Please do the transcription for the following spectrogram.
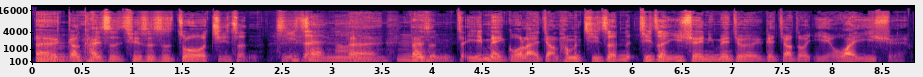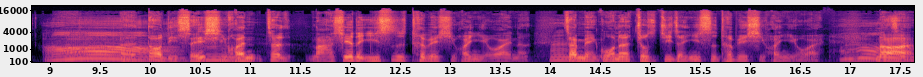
呃，刚开始其实是做急诊，急诊哦。呃，但是以美国来讲，他们急诊的急诊医学里面就有一个叫做野外医学哦。呃，到底谁喜欢这？哪些的医师特别喜欢野外呢？在美国呢，就是急诊医师特别喜欢野外。那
